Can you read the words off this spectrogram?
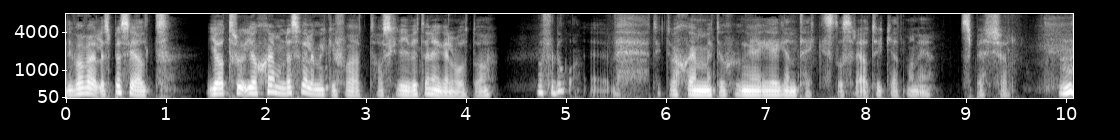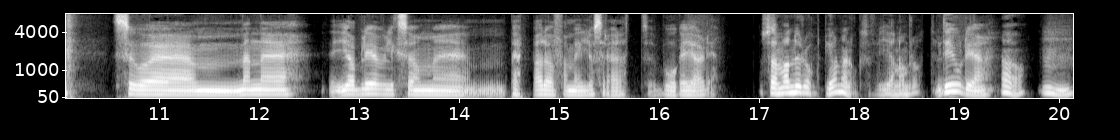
det var väldigt speciellt. Jag, tror, jag skämdes väldigt mycket för att ha skrivit en egen låt. Då. Varför då? Jag tyckte det var skämmigt att sjunga egen text och sådär och tycka att man är special. Mm. Så, ehm, men eh, jag blev liksom ehm, peppad av familj och sådär att våga göra det. Och sen vann du Rockbjörnen också för genombrott. Det gjorde jag. Ja. Mm.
